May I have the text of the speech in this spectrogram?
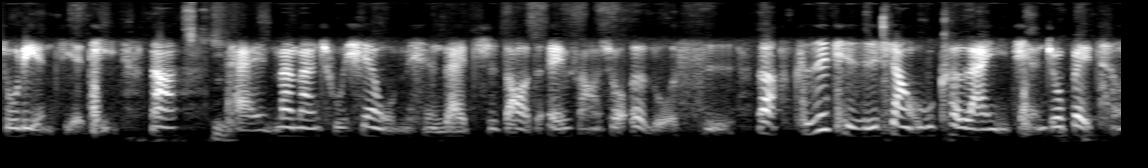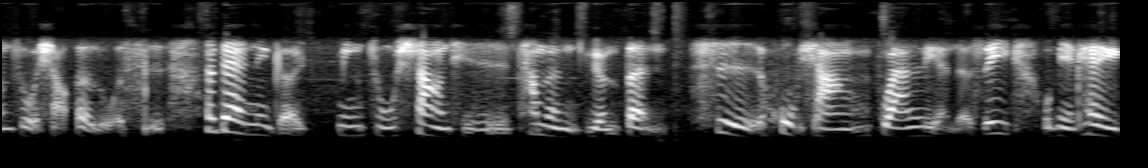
苏联解体，那才慢慢出现我们现在知道的，哎，比方说俄罗斯。那可是其实像乌克兰以前就被称作小俄罗斯，那在那个民族上，其实他们原本是互相关联的，所以我们也可以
